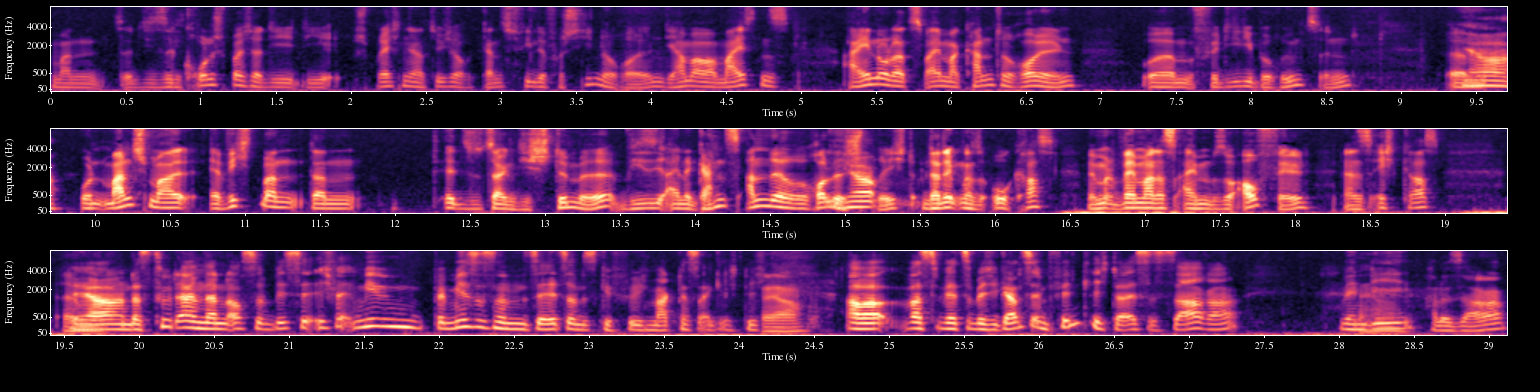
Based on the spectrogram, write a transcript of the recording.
man, die Synchronsprecher, die, die sprechen natürlich auch ganz viele verschiedene Rollen. Die haben aber meistens ein oder zwei markante Rollen, ähm, für die die berühmt sind. Ähm, Ja. Und manchmal erwischt man dann äh, sozusagen die Stimme, wie sie eine ganz andere Rolle Ja. spricht. Und dann denkt man so, oh krass, wenn man, wenn man das einem so auffällt, dann ist es echt krass. Ähm, ja, und das tut einem dann auch so ein bisschen. Ich, mir, bei mir ist es ein seltsames Gefühl. Ich mag das eigentlich nicht. ja. Aber was wer zum Beispiel ganz empfindlich da ist, ist Sarah. Wenn die, hallo Sarah,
